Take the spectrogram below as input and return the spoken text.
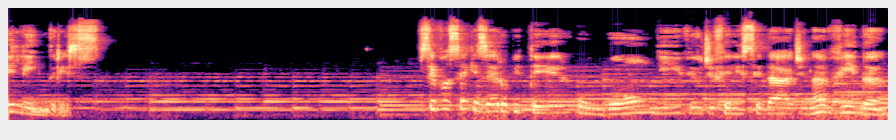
Melindres. Se você quiser obter um bom nível de felicidade na vida,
